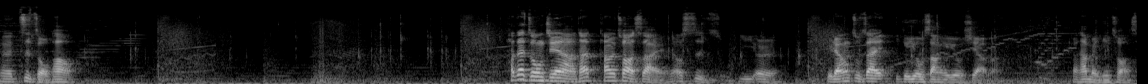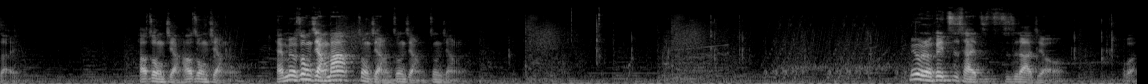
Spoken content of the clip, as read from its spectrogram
呃，自走炮，他在中间啊，他他会抓赛，要四组，一二，有两组在一个右上一个右下吧，那他们已经抓赛，他中奖，他中奖了，还没有中奖吗？中奖，中奖，中奖了，没有人可以制裁芝芝辣椒，好吧，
